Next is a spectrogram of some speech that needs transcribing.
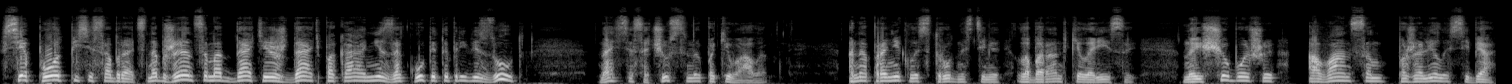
все подписи собрать, снабженцам отдать и ждать, пока они закупят и привезут. Настя сочувственно покивала. Она прониклась трудностями лаборантки Ларисы, но еще больше авансом пожалела себя.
